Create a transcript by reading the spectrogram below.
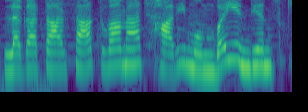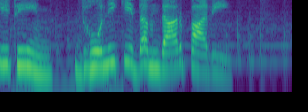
लगातार सातवां मैच हारी मुंबई इंडियंस की टीम, धोनी की दमदार पारी।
